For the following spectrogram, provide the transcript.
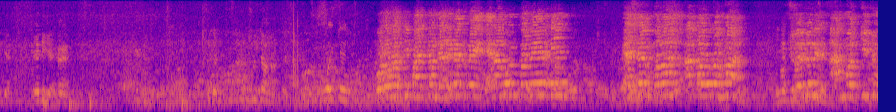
এদিকে এদিকে হ্যাঁ। পরবর্তী পাঁচজন রেডি থাকবে এনামুল কবির এস এম পলাশ আতাউর রহমান শহীদুল আহমদ কিটু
